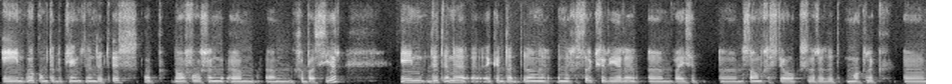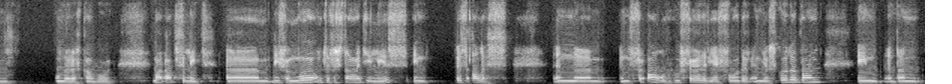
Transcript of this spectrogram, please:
en ook om te beklemtoon dit is op navorsing ehm um, ehm um, gebaseer en dit in 'n ek het dit dan in 'n gestruktureerde ehm um, wyse ehm um, saamgestel sodat dit maklik ehm um, onderrig kan word. Maar absoluut, ehm um, die vermoë om te verstaan wat jy lees en is alles. En ehm um, en veral hoe verder jy vorder in jou skoolbaan en dan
